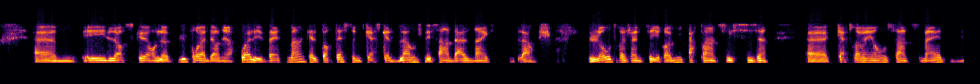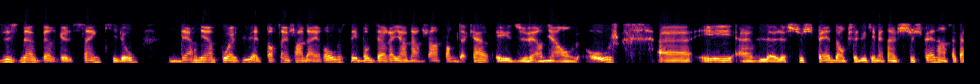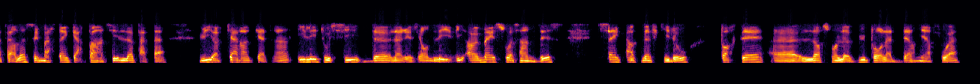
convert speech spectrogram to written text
Euh, et lorsqu'on l'a vu pour la dernière fois, les vêtements qu'elle portait, c'est une casquette blanche, des sandales Nike blanches. L'autre jeune fille, Romy Carpentier, 6 ans, euh, 91 cm, 19,5 kilos. Dernière fois vue, elle portait un chandail rose, des boucles d'oreilles en argent en forme de cœur et du vernis à ongles rouge. Euh, et euh, le, le suspect, donc celui qui est maintenant un suspect dans cette affaire-là, c'est Martin Carpentier, le papa. Lui a 44 ans. Il est aussi de la région de Lévis, 1m70, 59 kilos. Portait, euh, lorsqu'on l'a vu pour la dernière fois,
